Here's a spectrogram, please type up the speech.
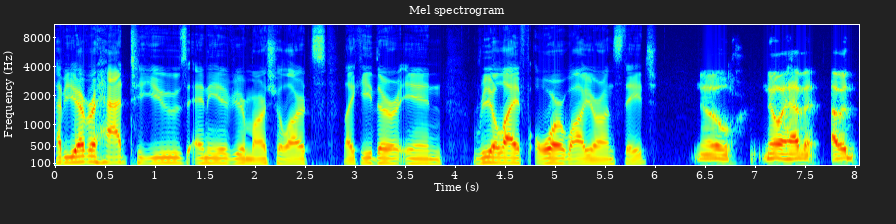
Have you ever had to use any of your martial arts, like either in real life or while you're on stage? No, no, I haven't. I would,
